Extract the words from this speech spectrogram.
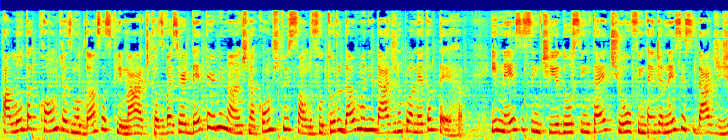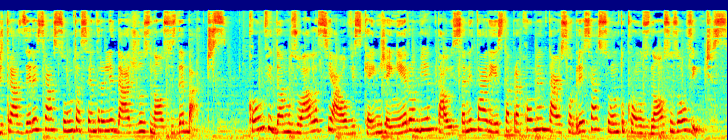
A luta contra as mudanças climáticas vai ser determinante na constituição do futuro da humanidade no planeta Terra e nesse sentido, o Sintete UFO entende a necessidade de trazer esse assunto à centralidade dos nossos debates. Convidamos o Wallace Alves, que é engenheiro ambiental e sanitarista, para comentar sobre esse assunto com os nossos ouvintes.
